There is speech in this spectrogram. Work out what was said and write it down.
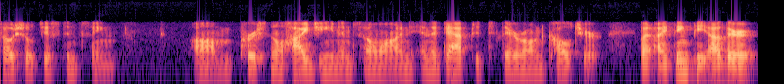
social distancing, um, personal hygiene, and so on, and adapt it to their own culture. But I think the other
